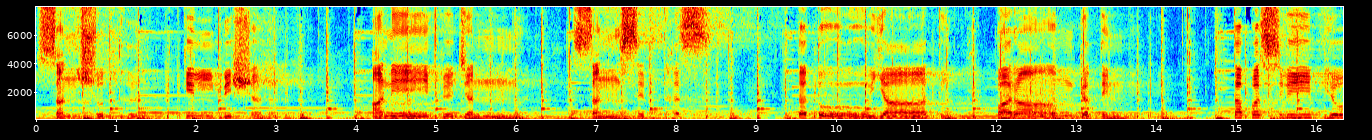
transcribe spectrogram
संशुद्ध किल्बिषः। अनेक जन्म संसिद्धस् ततो याति परां गतिम्। तपस्वीभ्यो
